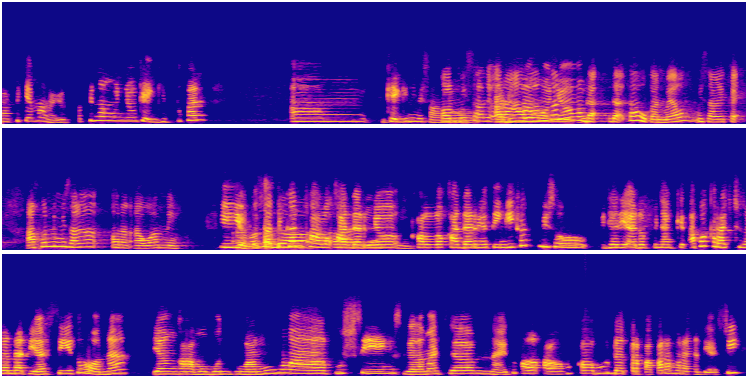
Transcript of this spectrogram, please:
tapi kayak mana ya? Tapi namanya kayak gitu kan, em, kayak gini misalnya. Kalau misalnya orang awam kan namanya- nggak nggak tahu kan Mel, misalnya kayak aku nih misalnya orang awam nih, Iya, Terus tapi kan kalau kadarnya radiasi. kalau kadarnya tinggi kan bisa jadi ada penyakit apa keracunan radiasi itu loh, nah yang kamu mual-mual, pusing segala macam. Nah itu kalau kamu kamu udah terpapar sama radiasi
